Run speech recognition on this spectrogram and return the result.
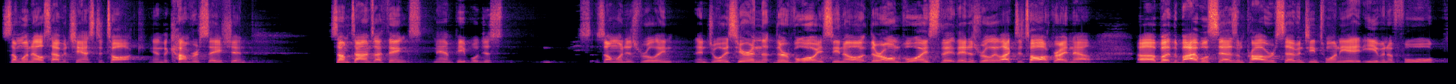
someone else have a chance to talk in the conversation. Sometimes I think, man, people just, someone just really enjoys hearing their voice, you know, their own voice. They, they just really like to talk right now. Uh, but the Bible says in Proverbs 17 28, even a fool,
